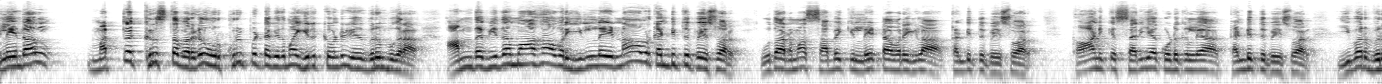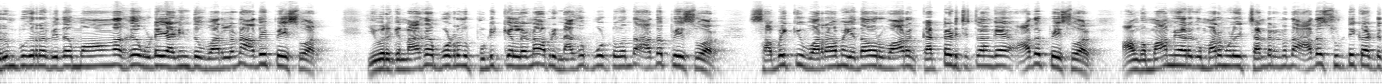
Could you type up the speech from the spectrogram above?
இல்லையென்றால் மற்ற கிறிஸ்தவர்கள் ஒரு குறிப்பிட்ட விதமாக இருக்க வேண்டும் விரும்புகிறார். அந்த விதமாக அவர் இல்லைன்னா அவர் கண்டித்து பேசுவார். உதாரணமாக சபைக்கு லேட்டாக வரீங்களா கண்டித்து பேசுவார். காணிக்க சரியாக கொடுக்கலையா? கண்டித்து பேசுவார். இவர் விரும்புகிற விதமாக உடை அணிந்து வரலன்னா அதை பேசுவார். இவருக்கு நகை போடுறது பிடிக்கலன்னா அப்படி நகை போட்டு வந்து அதை பேசுவார். சபைக்கு வராமல் ஏதாவது ஒரு வாரம் கட்டடிச்சிட்டாங்க அதை பேசுவார். அவங்க மாமியாருக்கு மருமகளுக்கு சண்டை நடந்தால் அதை சுட்டி காட்டி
